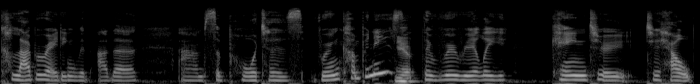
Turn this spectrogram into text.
collaborating with other um, supporters, wound companies Yeah. that we're really keen to to help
